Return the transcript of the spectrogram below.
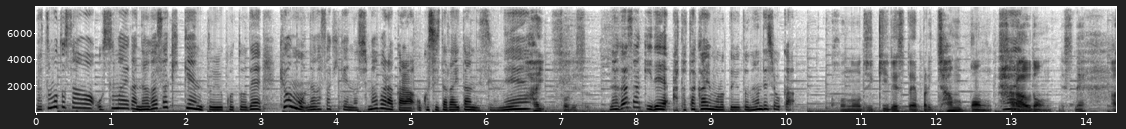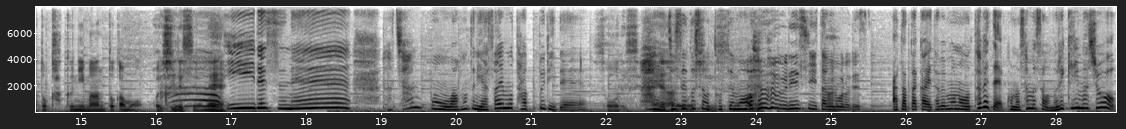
松本さんはお住まいが長崎県ということで今日も長崎県の島原からお越しいただいたんですよね。はいそうです。長崎で温かいものというと何でしょうか？この時期ですとやっぱりちゃんぽん、皿うどんですね、あと角煮まんとかも美味しいですよね。いいですね。ちゃんぽんは本当に野菜もたっぷりで。そうですよね、はい、女性としてもとても、ね、嬉しい食べ物です、はい、温かい食べ物を食べてこの寒さを乗り切りましょう。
